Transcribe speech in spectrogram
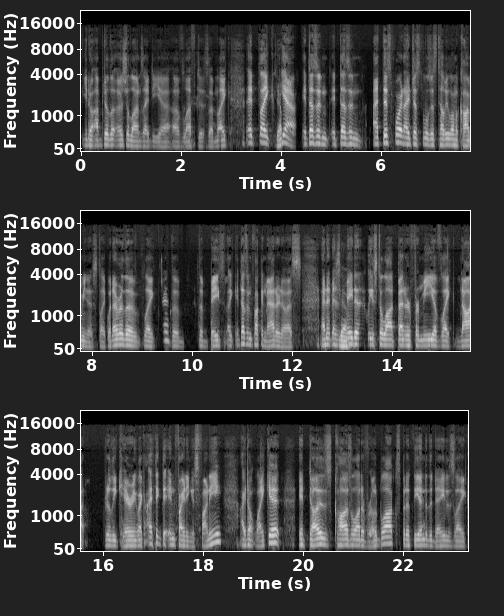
you know Abdullah Öcalan's idea of leftism. Like it's like Yep. yeah, it doesn't, it doesn't. At this point, I just will just tell people I'm a communist. Like whatever the like Sure. the the base, like it doesn't fucking matter to us, and it has Yeah. made it at least a lot better for me of like not really caring. Like I think the infighting is funny. I don't like it. It does cause a lot of roadblocks, but at the end of the day, is like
